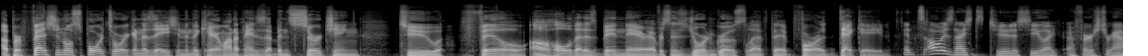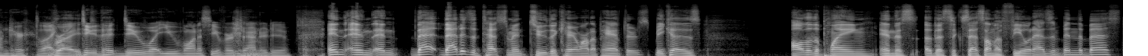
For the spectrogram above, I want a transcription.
a professional sports organization in the Carolina Panthers have been searching to fill a hole that has been there ever since Jordan Gross left that for a decade. It's always nice too to see like a first rounder like Right. do the do what you want to see a 1st Mhm. rounder do. and and and that that is a testament to the Carolina Panthers because although the playing and the uh, the success on the field hasn't been the best,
